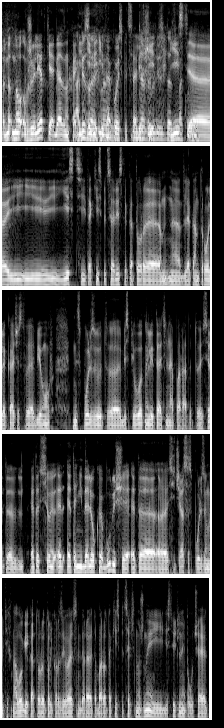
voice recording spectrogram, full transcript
Но, но в жилетке обязан ходить и, и такой специалист. Даже, и, даже есть, такой, да. и, и, есть и такие специалисты, которые для контроля качества и объемов используют беспилотные летательные аппараты. То есть это, это все, это недалекое будущее, это сейчас используемые технологии, которые только развиваются, набирают оборот. Такие специалисты нужны и действительно получают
